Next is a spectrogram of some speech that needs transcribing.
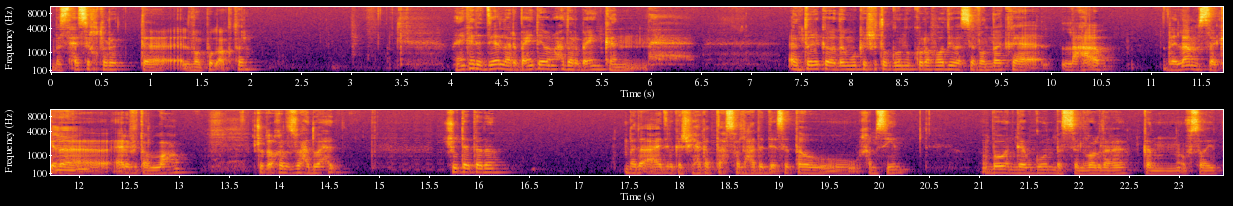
بس تحس خطورة آه، ليفربول أكتر. هي كانت الدقيقة ال 40 تقريبا 41 كان أنتوني كان قدام ممكن يشوط الجون الكورة فاضي بس فان دايك لحقها بلمسة كده عرف يطلعها. الشوط الأول خلص واحد واحد. الشوط التالت ابتدى بدأ عادي مكانش في حاجة بتحصل لحد الدقيقة ستة وخمسين. بوين جاب جون بس الفار لغاه كان offside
